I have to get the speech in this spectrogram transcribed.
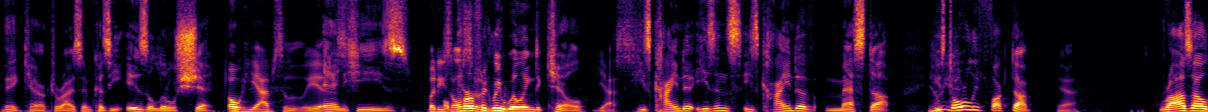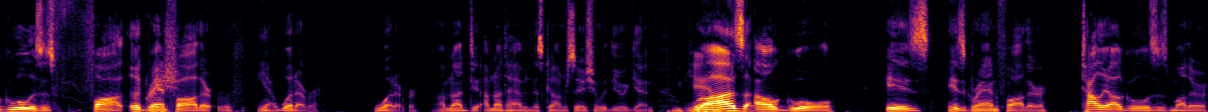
they characterize him because he is a little shit Oh, he absolutely is. and he's But he's also- perfectly willing to kill. yes, He's kind of he's in he's kind of messed up. He's totally fucked up. yeah, Ra's al Ghul is his father, uh, grandfather. Yeah, whatever, whatever. I'm not. I'm not having this conversation with you again. You can, Ra's but- al Ghul is his grandfather. Talia al Ghul is his mother,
